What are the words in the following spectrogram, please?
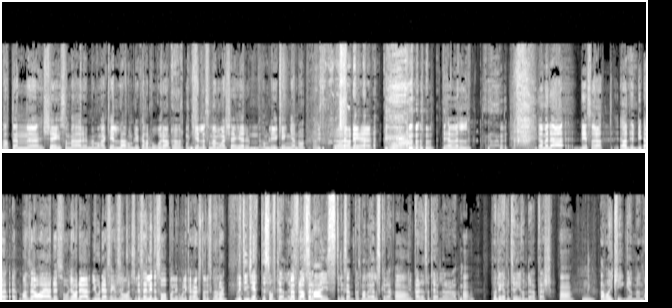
att en eh, tjej som är med många killar, hon blir kallad hora. Ja. Och en kille som är med många tjejer, han blir ju kingen då. Ja. Ja, och det, det är väl, ja men är, det är så att, ja, det, det- ja, man säger, ja är det så? Ja, det är, jo det är säkert så. Det är lite så på li- olika högstadieskolor. Men inte jättesoft heller. Men framför- Smice till exempel, som alla älskade. Ja. I Paradise Hotel, eller? Ja. Som har legat med 300 pers. Ja. Han var ju kingen, men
